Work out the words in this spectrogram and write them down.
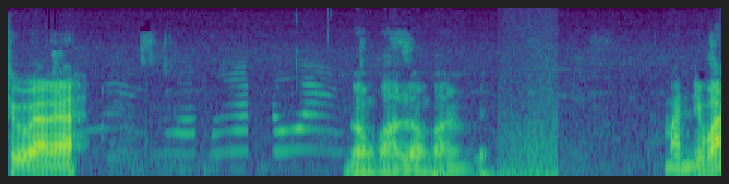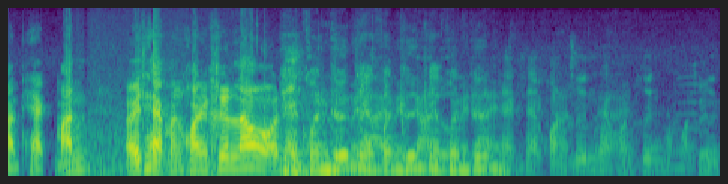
ชูยังไงรวมก่อนรวมก่อนมันนี่หว่าแท็กมันเอ้ยแท็กมันควันขึ้นแล้วแท็นี่กควันขึ้นแท็กควันขึ้นแท็กควันขึ้น แท็กแท็กควันขึ้นแท็กควันขึ้นแท็กควันขึ้น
